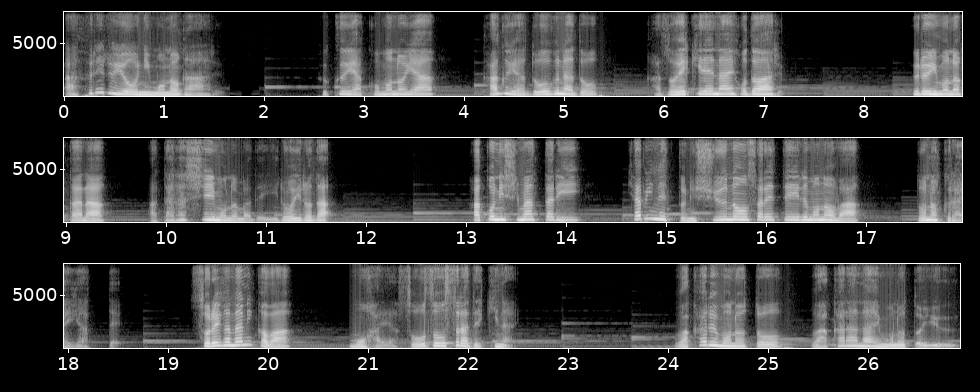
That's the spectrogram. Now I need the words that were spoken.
溢れるようにものがある。服や小物や家具や道具など数えきれないほどある。古いものから新しいものまでいろいろだ。箱にしまったり、キャビネットに収納されているものはどのくらいあって、それが何かはもはや想像すらできない。わかるものとわからないものという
